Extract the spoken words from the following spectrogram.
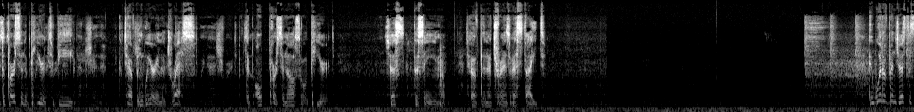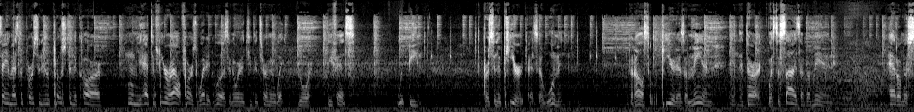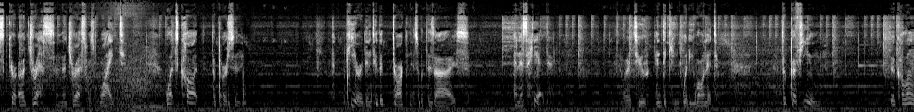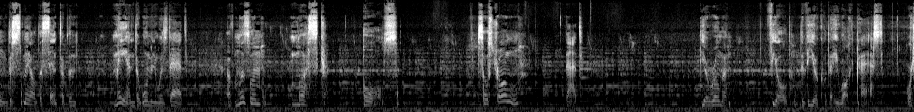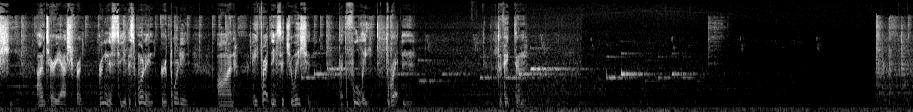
the person appeared to be to have been wearing a dress. The person also appeared just the same to have been a transvestite. It would have been just the same as the person who approached in the car whom you had to figure out first what it was in order to determine what your defense would be. The person appeared as a woman, but also appeared as a man in the dark, was the size of a man, had on a skirt, a dress, and the dress was white. What caught the person peered into the darkness with his eyes and his head in order to indicate what he wanted. The perfume, the cologne, the smell, the scent of the man, the woman was that of Muslim musk oils. So strong that the aroma filled the vehicle that he walked past, or she. I'm Terry Ashford, bringing this to you this morning, reporting on a threatening situation that fully threatened the victim.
